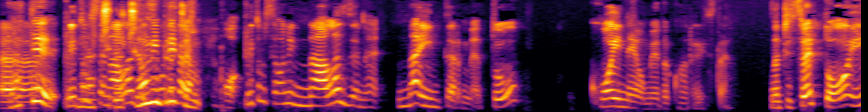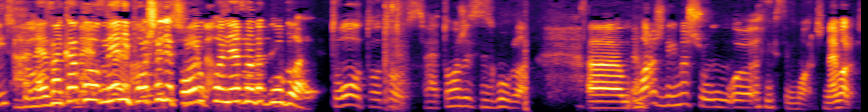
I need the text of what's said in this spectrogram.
Brate, pritom znači, se nalaze, mi da pričam? Kažem, o, pritom se oni nalaze na, na internetu koji ne umeju da koriste. Znači sve to isto... A ne znam kako ne sve, meni pošalje poruku, a ne znam da googla. To, to, to, sve to može da se izgoogla. Uh, da. Moraš da imaš u... Uh, mislim, moraš, ne moraš,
